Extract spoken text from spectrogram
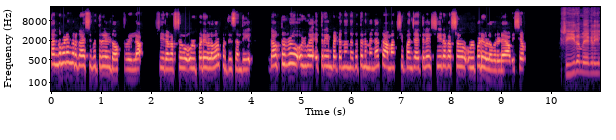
തങ്കമണി മൃഗാശുപത്രിയിൽ ഡോക്ടറില്ല ക്ഷീരകർഷകർ ഉൾപ്പെടെയുള്ളവർ പ്രതിസന്ധിയിൽ. ഡോക്ടറുടെ ഒഴിവ് എത്രയും പെട്ടെന്ന് നികത്തണമെന്ന് കാമാക്ഷി പഞ്ചായത്തിലെ ക്ഷീരകർഷകർ ഉൾപ്പെടെയുള്ളവരുടെ ആവശ്യം. ക്ഷീരമേഖലയിൽ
